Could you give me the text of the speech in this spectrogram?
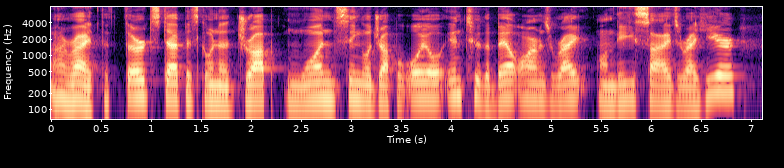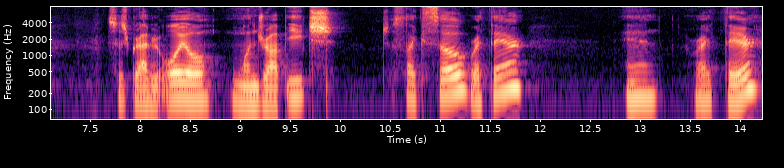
All right, the third step is going to drop one single drop of oil into the bail arms right on these sides right here. So just grab your oil, one drop each, just like so, right there, and right there.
